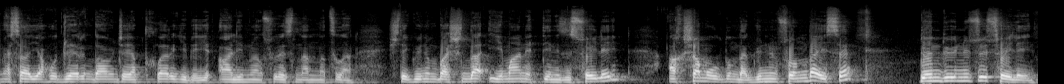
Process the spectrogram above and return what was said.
mesela Yahudilerin daha önce yaptıkları gibi Ali İmran suresinde anlatılan işte günün başında iman ettiğinizi söyleyin. Akşam olduğunda günün sonunda ise döndüğünüzü söyleyin.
